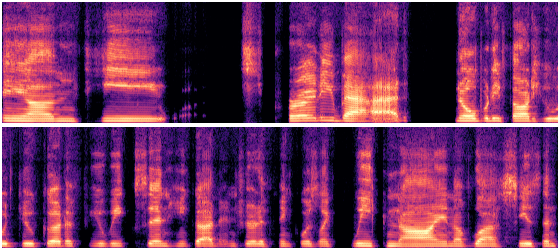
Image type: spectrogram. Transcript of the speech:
And he was pretty bad. Nobody thought he would do good a few weeks in. He got injured. I think it was like week nine of last season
